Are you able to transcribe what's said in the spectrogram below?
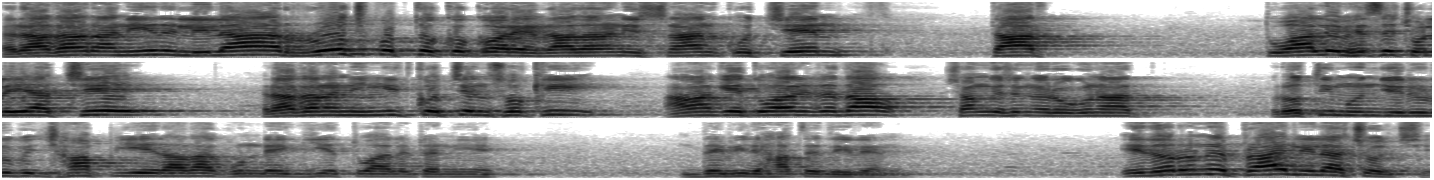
রাধারানীর লীলা রোজ প্রত্যক্ষ করেন। রাধারানী স্নান করছেন, তার তোয়ালে ভেসে চলে যাচ্ছে। রাধারানী ইঙ্গিত করছেন, সখী, আমাকে তোয়ালেটা দাও। সঙ্গে সঙ্গে রঘুনাথ রতি মঞ্জুরি রূপে ঝাঁপিয়ে রাধাকুণ্ডে গিয়ে তোয়ালেটা নিয়ে দেবীর হাতে দিলেন। এ ধরনের প্রায় লীলা চলছে।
